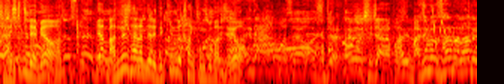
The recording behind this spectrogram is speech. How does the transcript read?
자, 이쯤 되면 뺨 맞는 사람들의 느낌도 참 궁금한데요. 근데 안 아팠어요. 진짜. 형 진짜 안 아팠어. 아니, 맞으면서 살만하네.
